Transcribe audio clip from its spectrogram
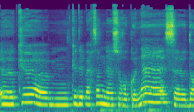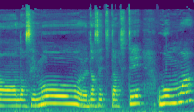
euh, que, euh, que des personnes se reconnaissent dans, dans ces mots, dans cette identité, ou au moins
